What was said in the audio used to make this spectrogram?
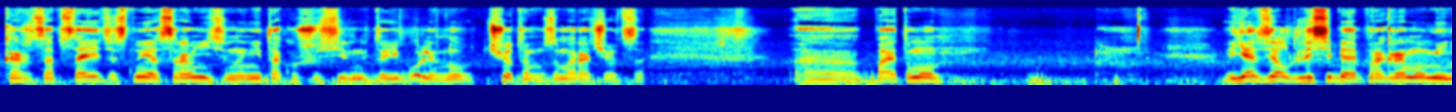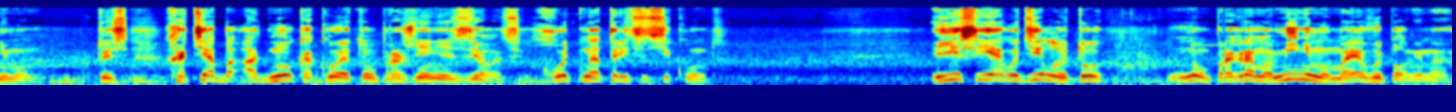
кажется, обстоятельств. Ну, я сравнительно не так уж и сильно-то и болен. Ну, что там заморачиваться. Э, поэтому я взял для себя программу минимум. То есть хотя бы одно какое-то упражнение сделать, хоть на 30 секунд. И если я его делаю, то ну, программа минимум моя выполнена.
